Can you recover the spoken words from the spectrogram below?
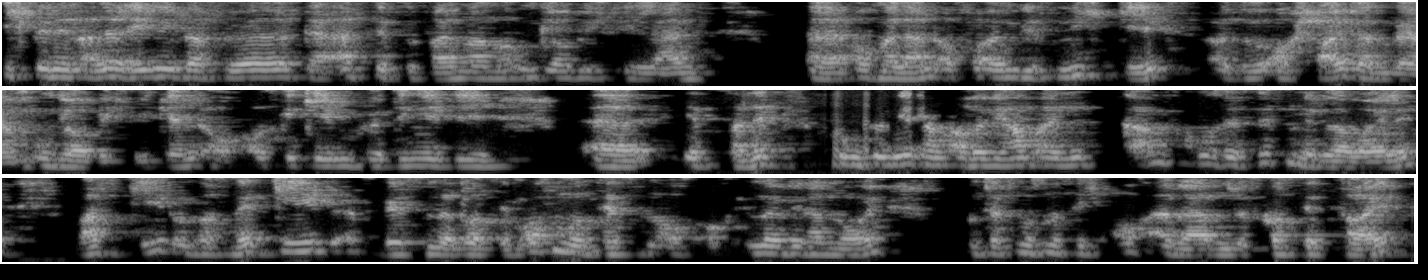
ich bin in aller Regel dafür, der Erste zu sein, weil man unglaublich viel lernt. Äh, auch mal lernt auch vor allem, wie es nicht geht. Also auch scheitern. Wir haben unglaublich viel Geld auch ausgegeben für Dinge, die äh, jetzt da nicht funktioniert haben, aber wir haben ein ganz großes Wissen mittlerweile, was geht und was nicht geht. Wir sind da trotzdem offen und testen auch, auch immer wieder neu. Und das muss man sich auch erwerben. Das kostet Zeit,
